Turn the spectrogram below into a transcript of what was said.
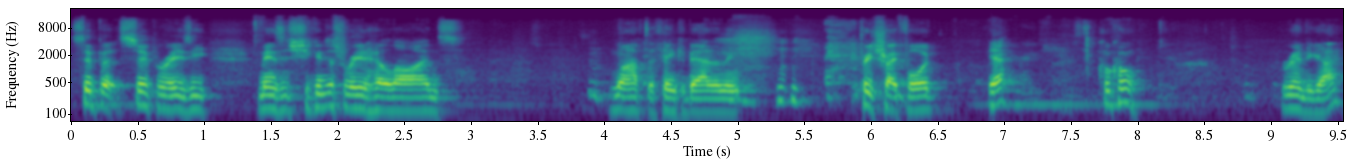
Super, super easy. Means that she can just read her lines, not have to think about anything. Pretty straightforward. Yeah? Cool, cool. Ready to go?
